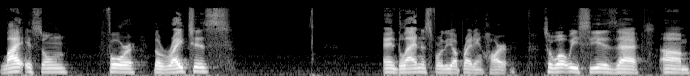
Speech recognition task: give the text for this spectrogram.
Light is sown for the righteous and gladness for the upright in heart. So what we see is that um,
